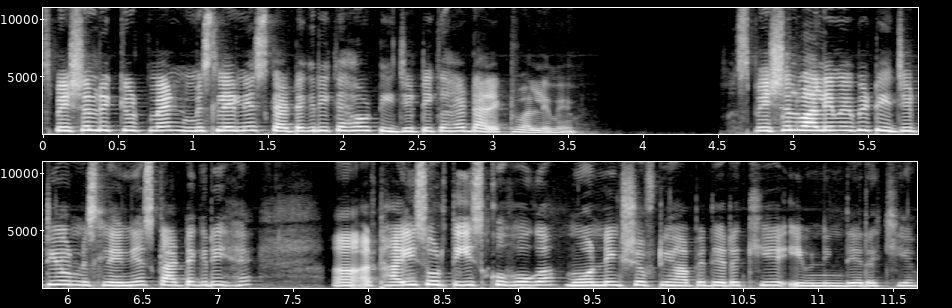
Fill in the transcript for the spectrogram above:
स्पेशल रिक्रूटमेंट मिसलेनियस कैटेगरी का है और टीजीटी का है डायरेक्ट वाले में। स्पेशल वाले में भी टीजीटी और मिसलेनियस कैटेगरी है। अट्ठाईस और तीस को होगा। मॉर्निंग शिफ्ट यहाँ पे दे रखी है इवनिंग दे रखी है।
